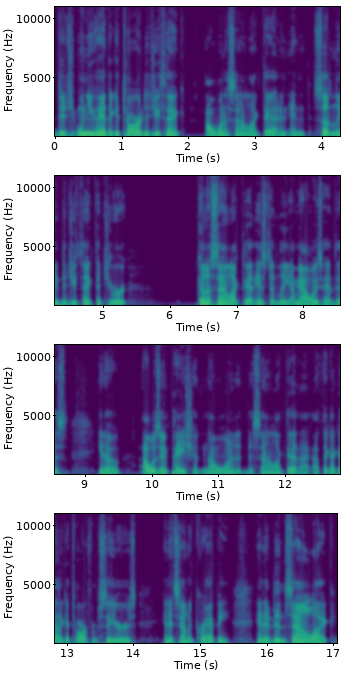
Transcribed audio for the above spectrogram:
Did you, when you had the guitar, did you think, "I want to sound like that"? And, and suddenly, did you think that you were going to sound like that instantly? I mean, I always had this, you know, I was impatient and I wanted it to sound like that. I, I think I got a guitar from Sears, and it sounded crappy, and it didn't sound like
